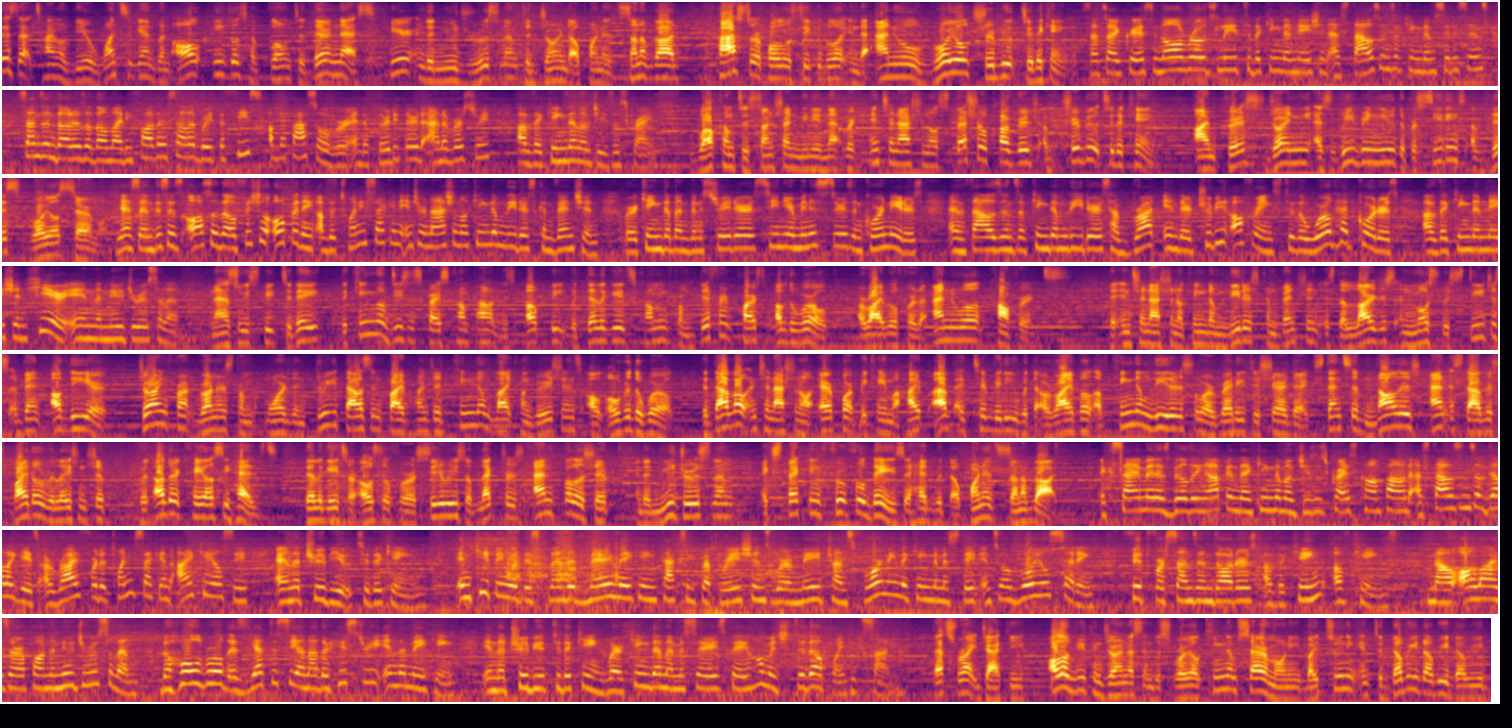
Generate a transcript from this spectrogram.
It is that time of year once again when all eagles have flown to their nests here in the New Jerusalem to join the appointed Son of God, Pastor Apollo C. Quiboloy in the annual Royal Tribute to the King. That's right, Chris. And all roads lead to the Kingdom Nation as thousands of Kingdom citizens, sons and daughters of the Almighty Father celebrate the feast of the Passover and the 33rd anniversary of the Kingdom of Jesus Christ. Welcome to Sunshine Media Network International special coverage of Tribute to the King. I'm Chris. Join me as we bring you the proceedings of this royal ceremony. Yes, and this is also the official opening of the 22nd International Kingdom Leaders Convention, where kingdom administrators, senior ministers, and coordinators, and thousands of kingdom leaders have brought in their tribute offerings to the world headquarters of the Kingdom Nation here in the New Jerusalem. And as we speak today, the Kingdom of Jesus Christ compound is upbeat with delegates coming from different parts of the world, arrival for the annual conference. The International Kingdom Leaders Convention is the largest and most prestigious event of the year, drawing front runners from more than 3,500 kingdom-like congregations all over the world. The Davao International Airport became a hype of activity with the arrival of kingdom leaders who are ready to share their extensive knowledge and establish vital relationship with other KLC heads. Delegates are also for a series of lectures and fellowship in the New Jerusalem, expecting fruitful days ahead with the appointed Son of God. Excitement is building up in the Kingdom of Jesus Christ compound as thousands of delegates arrive for the 22nd IKLC and the tribute to the King. In keeping with this splendid merrymaking, taxi preparations were made transforming the Kingdom estate into a royal setting fit for sons and daughters of the King of Kings. Now all eyes are upon the New Jerusalem. The whole world is yet to see another history in the making, in the tribute to the King, where kingdom emissaries pay homage to the appointed Son. That's right, Jackie. All of you can join us in this Royal Kingdom ceremony by tuning into www.smni.com,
